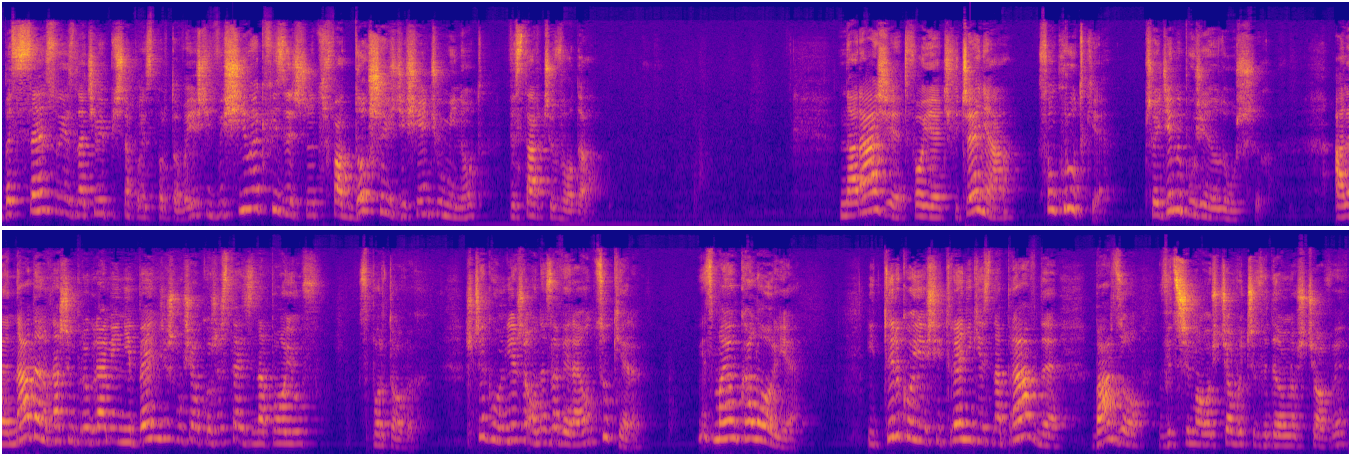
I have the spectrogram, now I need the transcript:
Bez sensu jest dla Ciebie pić napoje sportowe. Jeśli wysiłek fizyczny trwa do 60 minut, wystarczy woda. Na razie Twoje ćwiczenia są krótkie. Przejdziemy później do dłuższych. Ale nadal w naszym programie nie będziesz musiał korzystać z napojów sportowych. Szczególnie, że one zawierają cukier, więc mają kalorie. I tylko jeśli trening jest naprawdę bardzo wytrzymałościowy czy wydolnościowy,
